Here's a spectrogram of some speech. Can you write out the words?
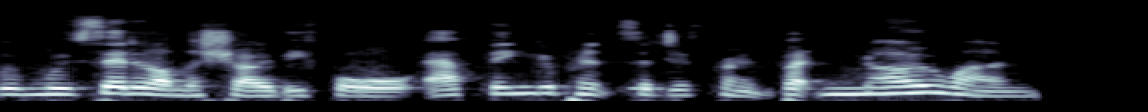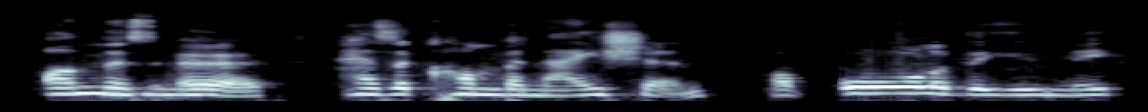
we've said it on the show before, our fingerprints are different, but no one on this mm-hmm. earth has a combination of all of the unique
